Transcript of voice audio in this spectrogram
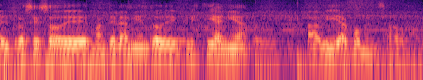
El proceso de desmantelamiento de Cristiania había comenzado.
